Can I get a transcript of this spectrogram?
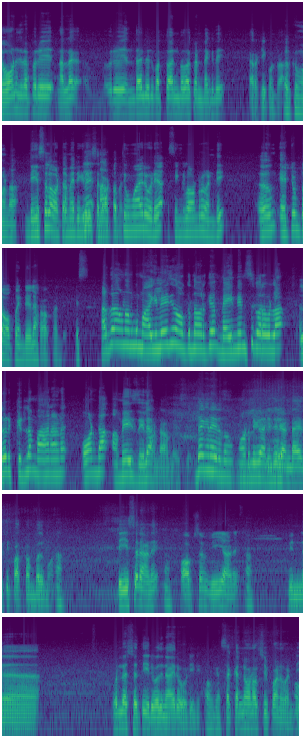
ലോൺ ചിലപ്പോ ഒരു നല്ല ഒരു എന്തായാലും ഒരു പത്തോ അൻപതൊക്കെ ഉണ്ടെങ്കിൽ ഇറക്കിക്കൊണ്ടുപോകാം ഡീസൽ ഓട്ടോമാറ്റിക്കലി നാൽപ്പത്തി മൂവായിരം ഓടിയ സിംഗിൾ ഓണർ വണ്ടി ഏറ്റവും ടോപ്പ് എന്റെ അല്ലേ ടോപ്പ് ആൻഡ് അടുത്ത തവണ നമുക്ക് മൈലേജ് നോക്കുന്നവർക്ക് മെയിന്റെനൻസ് കുറവുള്ള നല്ലൊരു കിഡ്ലം വാഹനമാണ് ഓണ്ട അമേസ് അല്ലേ ഇതെങ്ങനെയായിരുന്നു മോഡൽ കാര്യം രണ്ടായിരത്തി പത്തൊമ്പത് മോഡൽ ഡീസൽ ഡീസലാണ് ഓപ്ഷൻ വി ആണ്. പിന്നെ ഒരു ലക്ഷത്തി ഇരുപതിനായിരം ഓടിന്. സെക്കൻഡ് ഓണർഷിപ്പ് ആണ് വണ്ടി.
